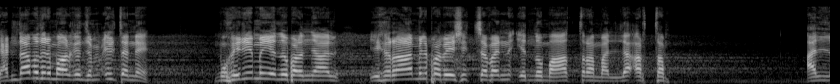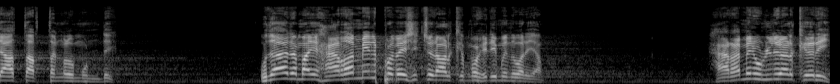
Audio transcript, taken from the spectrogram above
രണ്ടാമതൊരു മാർഗം ജംഇൽ തന്നെ. മുഹരിമ എന്ന് പറഞ്ഞാൽ ഇഹ്റാമിൽ പ്രവേശിച്ചവൻ എന്നു മാത്രമല്ല അർത്ഥം. അല്ലാത്ത അർത്ഥങ്ങളുമുണ്ട്. ഉദാഹരണമായി ഹറമിൽ പ്രവേശിച്ച ഒരാൾക്ക് മുഹരിം എന്ന് പറയാം. ഹറമിനുള്ളിൽ ഒരാൾ കയറി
